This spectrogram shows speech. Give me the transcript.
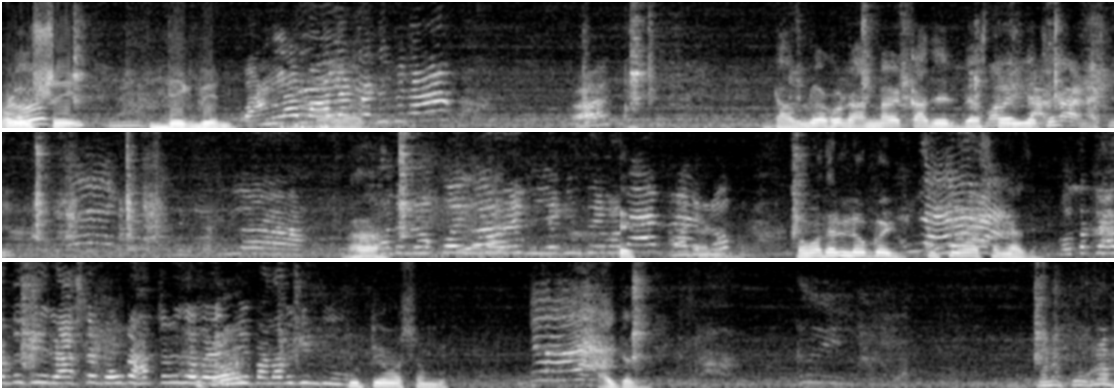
অবশ্যই দেখবেন। না? ডাবলু এখন রান্নার কাজে ব্যস্ত হয়ে গেছে। হ্যাঁ। তোমাদের লোক ওই কুট্টি আমার সঙ্গে আছে। কুট্টি আমার সঙ্গে। আইতাছে মানে প্রোগ্রাম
